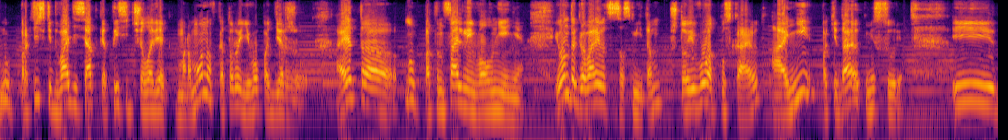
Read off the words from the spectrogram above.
ну, практически два десятка тысяч человек мормонов, которые его поддерживают. А это ну, потенциальные волнения. И он договаривается со Смитом, что его отпускают, а они покидают Миссури. И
